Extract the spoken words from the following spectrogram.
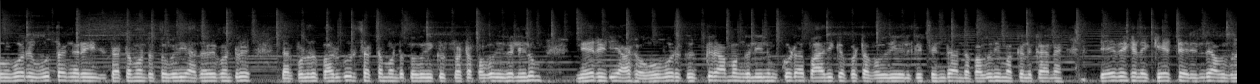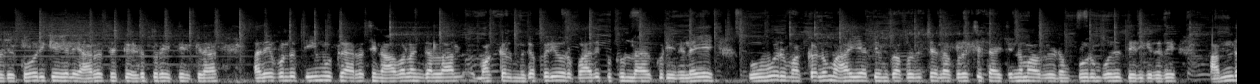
ஒவ்வொரு ஊத்தங்கரை சட்டமன்ற தொகுதி அதே போன்று தற்பொழுது பர்கூர் சட்டமன்ற தொகுதிக்குட்பட்ட பகுதிகளிலும் நேரடியாக ஒவ்வொரு குக்கிராமங்களிலும் கூட பாதிக்கப்பட்ட பகுதிகளுக்கு சென்று அந்த பகுதி மக்களுக்கான தேவைகளை கேட்டறிந்து அவர்களுடைய கோரிக்கைகளை அரசுக்கு எடுத்துரைத்திருக்கிறார். அதே போன்று திமுக அரசின் அவலங்களால் மக்கள் மிகப்பெரிய ஒரு பாதிப்புக்குள்ளாகக்கூடிய நிலையை ஒவ்வொரு மக்களும் அஇஅதிமுக பொதுச் செயலர் புரட்சி தாய் சின்னம்மா அவர்களிடம் கூறும்போது தெரிகிறது. அந்த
